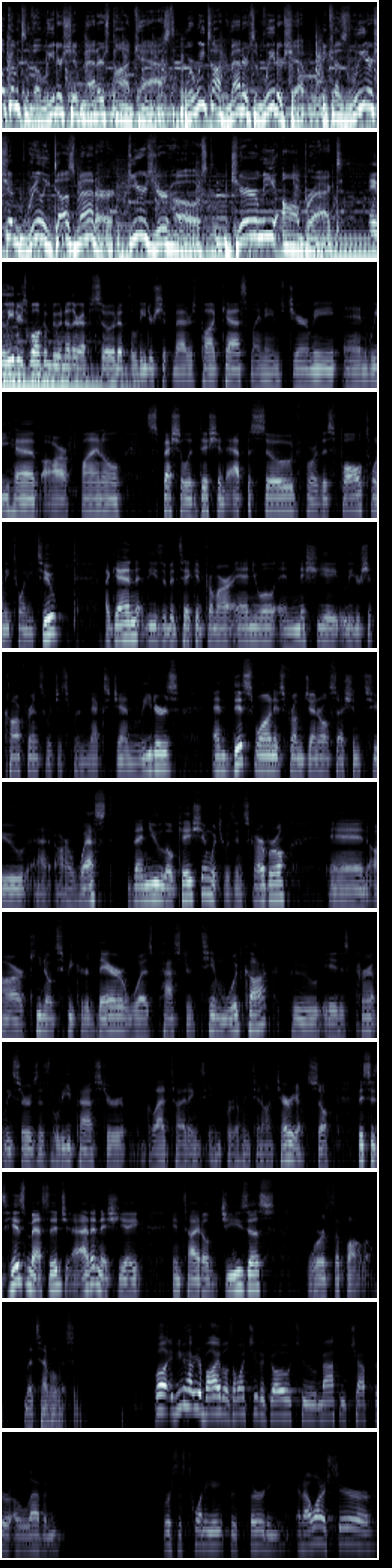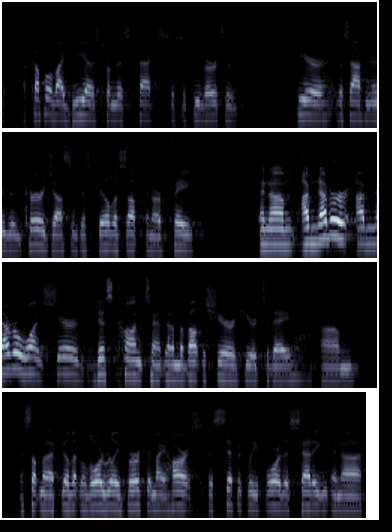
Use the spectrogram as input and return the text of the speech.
Welcome to the Leadership Matters Podcast, where we talk matters of leadership because leadership really does matter. Here's your host, Jeremy Albrecht. Hey, leaders, welcome to another episode of the Leadership Matters Podcast. My name's Jeremy, and we have our final special edition episode for this fall 2022. Again, these have been taken from our annual Initiate Leadership Conference, which is for next gen leaders. And this one is from General Session 2 at our West venue location, which was in Scarborough. And our keynote speaker there was Pastor Tim Woodcock, who is currently serves as the lead pastor Glad Tidings in Burlington, Ontario. So this is his message at Initiate entitled Jesus Worth the Follow. Let's have a listen. Well, if you have your Bibles, I want you to go to Matthew chapter 11 verses 28 through 30. And I want to share a couple of ideas from this text, just a few verses here this afternoon to encourage us and just build us up in our faith. And um, I've never, I've never once shared this content that I'm about to share here today. Um, it's something that I feel that the Lord really birthed in my heart specifically for this setting. And uh,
